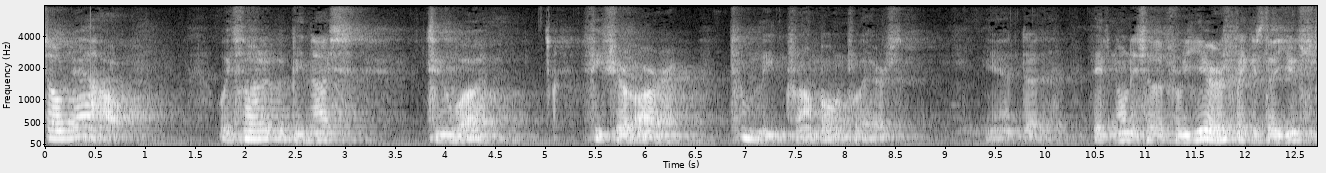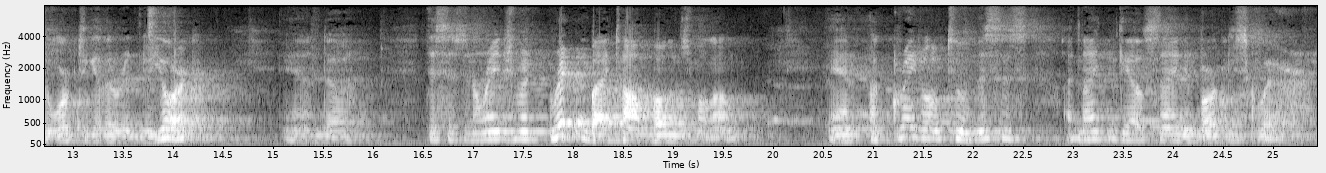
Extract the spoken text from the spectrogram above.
So now, we thought it would be nice to uh, feature our two lead trombone players. And uh, they've known each other for years because they used to work together in New York. And uh, this is an arrangement written by Tom Bones Malone. And a great old tune. This is A Nightingale Sang in Berkeley Square.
